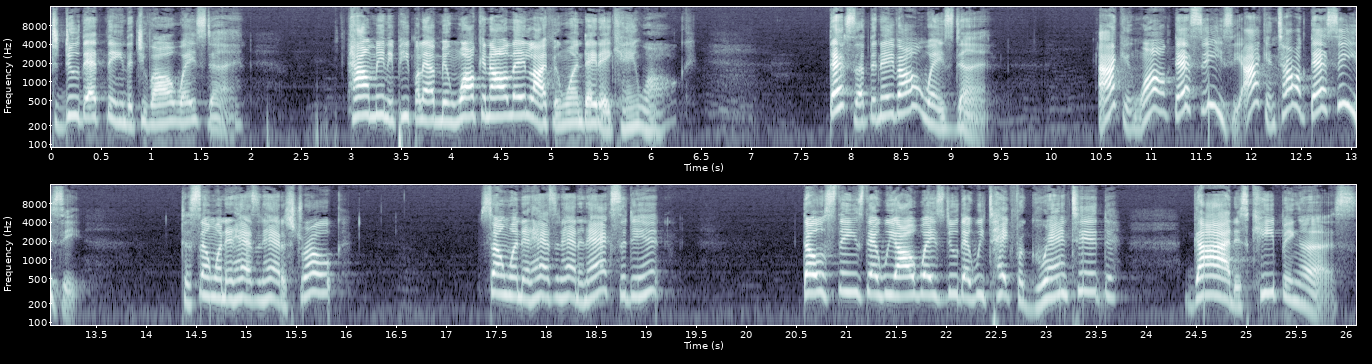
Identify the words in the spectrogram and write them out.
to do that thing that you've always done. How many people have been walking all their life and one day they can't walk? That's something they've always done. I can walk, that's easy. I can talk, that's easy. To someone that hasn't had a stroke, someone that hasn't had an accident, those things that we always do that we take for granted, God is keeping us.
